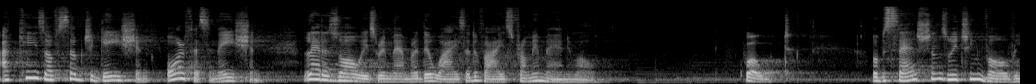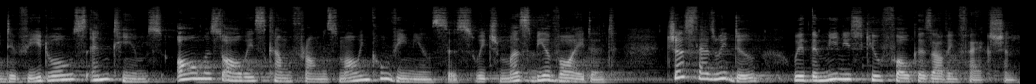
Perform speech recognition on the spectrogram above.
a case of subjugation, or fascination, let us always remember the wise advice from Emmanuel. Quote, Obsessions which involve individuals and teams almost always come from small inconveniences which must be avoided, just as we do with the minuscule focus of infection.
